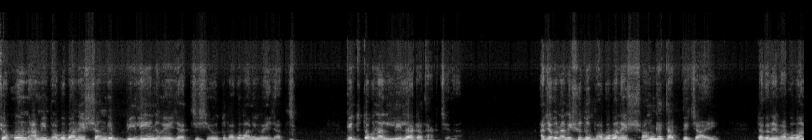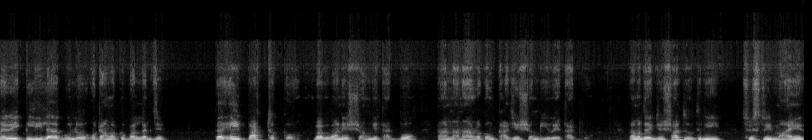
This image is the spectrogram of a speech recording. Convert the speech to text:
যখন আমি ভগবানের সঙ্গে বিলীন হয়ে যাচ্ছি, সেও তো ভগবানই হয়ে যাচ্ছে। কিন্তু তখন আর লীলাটা থাকছে না। আর যখন আমি শুধু ভগবানের সঙ্গে থাকতে চাই, তখন এই ভগবানের এই লীলাগুলো, ওটা আমার খুব ভালো লাগছে। তো এই পার্থক্য, ভগবানের সঙ্গে থাকব তার নানা রকম কাজের সঙ্গী হয়ে থাকব। আমাদের একজন সাধু, তিনি শ্রী শ্রী মায়ের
